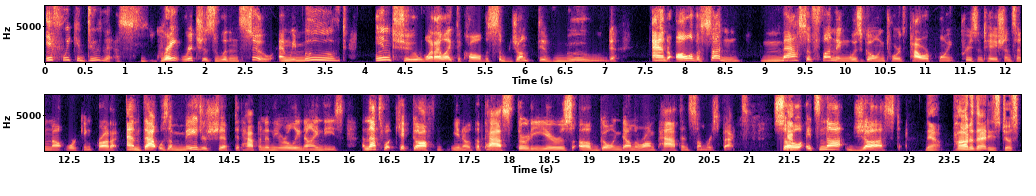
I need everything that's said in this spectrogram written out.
if we could do this, great riches would ensue. And we moved into what I like to call the subjunctive mood. And all of a sudden, massive funding was going towards PowerPoint presentations and not working product. And that was a major shift. It happened in the early 90s. And that's what kicked off, you know, the past 30 years of going down the wrong path in some respects. So yeah. it's not just now, part of that is just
